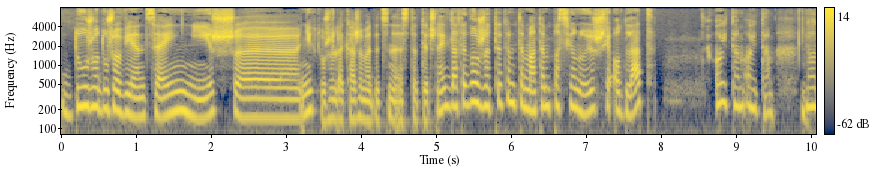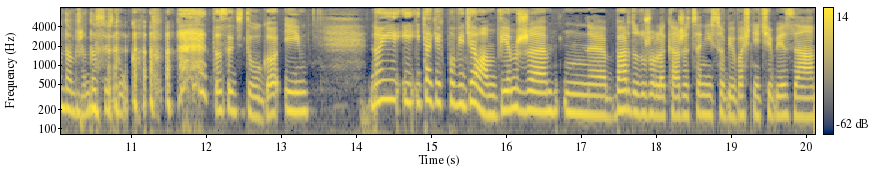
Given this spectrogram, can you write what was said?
dużo, dużo więcej niż e, niektórzy lekarze medycyny estetycznej, dlatego że ty tym tematem pasjonujesz się od lat. Oj tam, oj tam. No dobrze, dosyć długo. dosyć długo i no i, i, i tak jak powiedziałam, wiem, że mm, bardzo dużo lekarzy ceni sobie właśnie ciebie za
